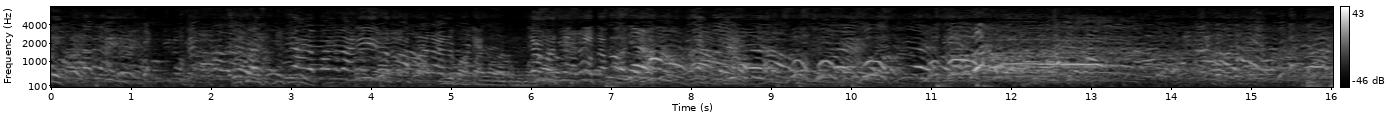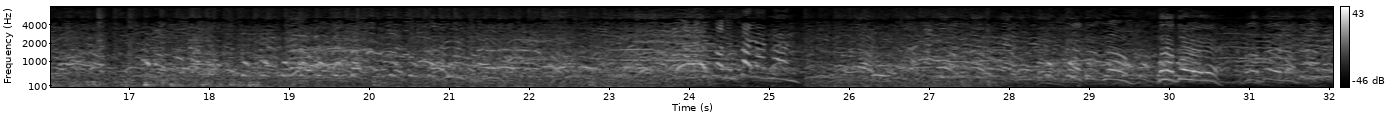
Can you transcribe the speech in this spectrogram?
Vire! Vire para o nariz, para falar! Chama-se escuta, para ¡Apláudele! ¡Apláudele!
